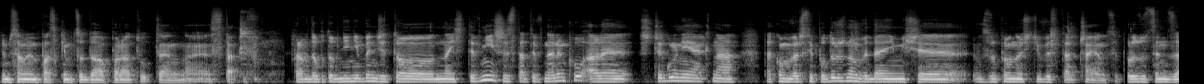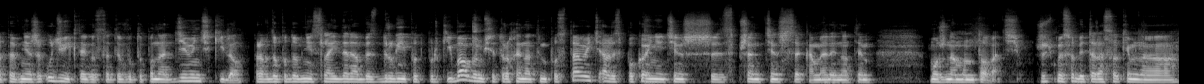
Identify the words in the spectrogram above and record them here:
tym samym paskiem co do aparatu ten e, statyw. Prawdopodobnie nie będzie to najsztywniejszy statyw na rynku, ale szczególnie jak na taką wersję podróżną wydaje mi się w zupełności wystarczający. Producent zapewnia, że udźwig tego statywu to ponad 9 kg. Prawdopodobnie slidera bez drugiej podpórki bałbym się trochę na tym postawić, ale spokojnie cięższy sprzęt, cięższe kamery na tym można montować. Rzućmy sobie teraz okiem na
